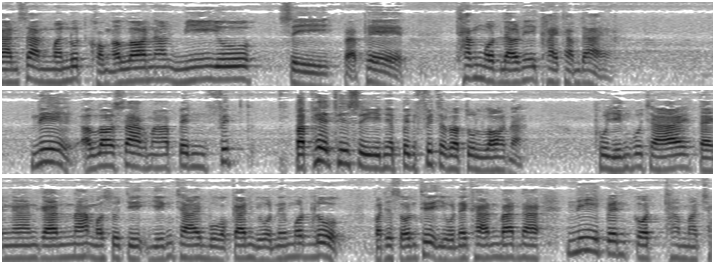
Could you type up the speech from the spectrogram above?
การสร้างมนุษย์ของอัลลอฮ์นั้นมีอยู่สี่ประเภท ทั้งหมดเหล่านี้ใครทำได้ นี่อัลลอฮ์สร้างมาเป็นฟิตประเภทที่สี่เนี่ยเป็นฟิตรตุลลอฮ์นะผู้หญิงผู้ชายแต่งงานกันน้ำอสุจิ หญิงชายบวกกันอยู่ในมดลูก ปฏิสนธิอยู่ในคานบาดา นี่เป็นกฎธรรมช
